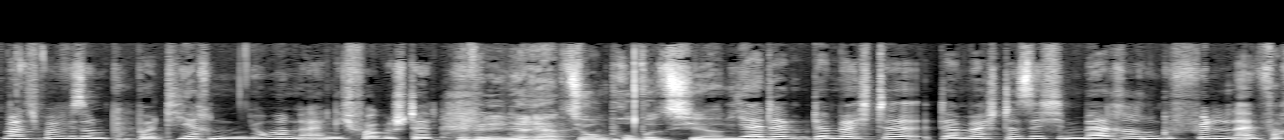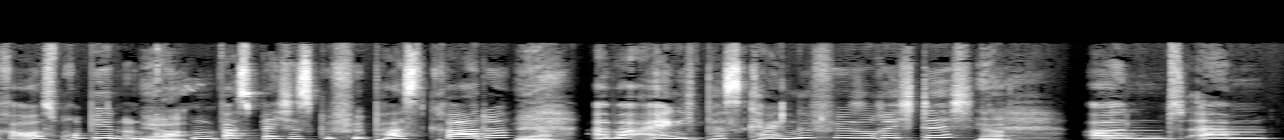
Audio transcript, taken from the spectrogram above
manchmal wie so einen pubertierenden Jungen eigentlich vorgestellt. Der will eine Reaktion provozieren. Ja, der, der möchte, der möchte sich in mehreren Gefühlen einfach ausprobieren und Ja. gucken, was welches Gefühl passt gerade. ja, Aber eigentlich passt kein Gefühl so richtig. ja. Und ähm,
